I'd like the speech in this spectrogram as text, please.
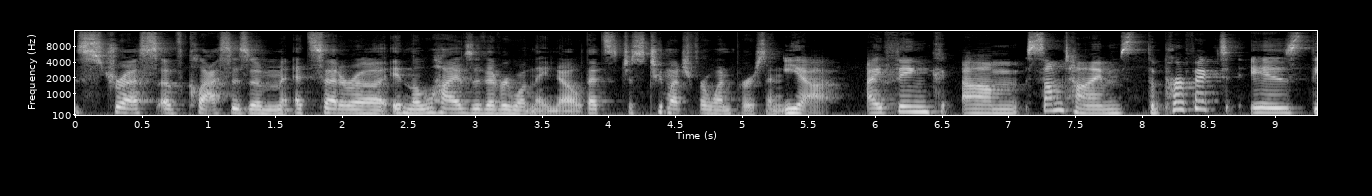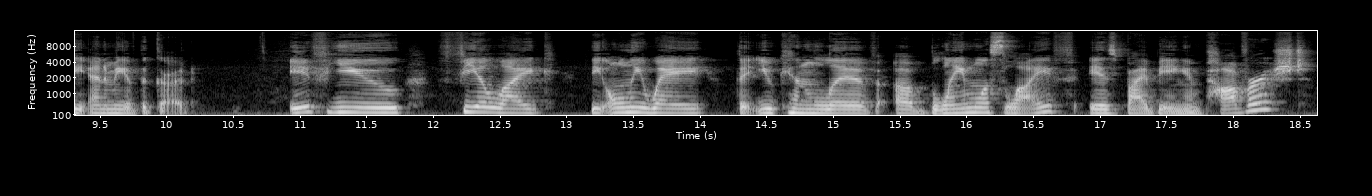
stress of classism etc in the lives of everyone they know. That's just too much for one person. Yeah, I think um, sometimes the perfect is the enemy of the good. If you feel like the only way that you can live a blameless life is by being impoverished,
